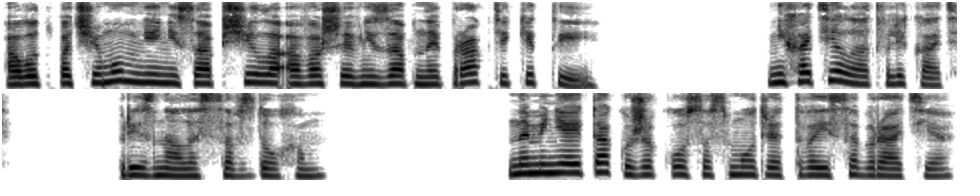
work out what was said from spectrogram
«А вот почему мне не сообщила о вашей внезапной практике ты?» «Не хотела отвлекать», — призналась со вздохом. «На меня и так уже косо смотрят твои собратья,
